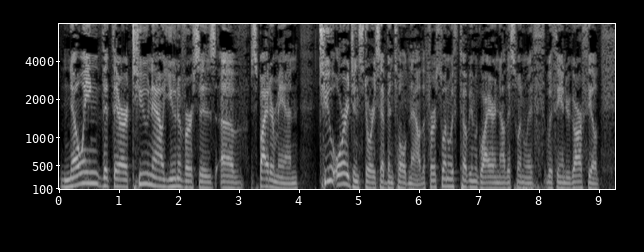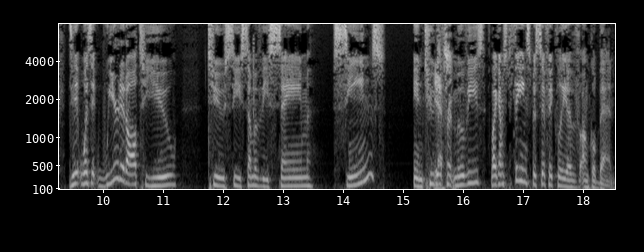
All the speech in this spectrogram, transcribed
knowing that there are two now universes of spider-man two origin stories have been told now the first one with Tobey maguire and now this one with with andrew garfield Did, was it weird at all to you to see some of these same scenes in two Yes. different movies like i'm thinking specifically of uncle ben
